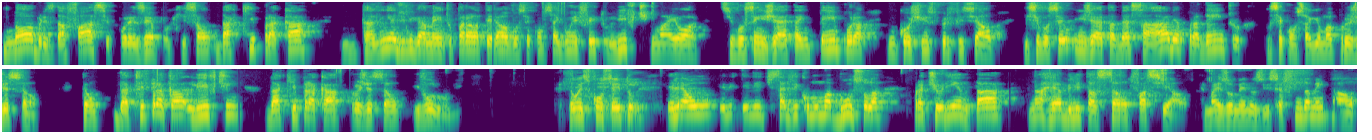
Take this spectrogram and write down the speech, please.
nobres da face, por exemplo, que são daqui para cá, da linha de ligamento para a lateral, você consegue um efeito lifting maior se você injeta em têmpora, em coxinha superficial. E se você injeta dessa área para dentro, você consegue uma projeção. Então, daqui para cá, lifting, daqui para cá, projeção e volume. Então, esse conceito ele, é um, ele, ele serve como uma bússola para te orientar na reabilitação facial. É mais ou menos isso, é fundamental.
